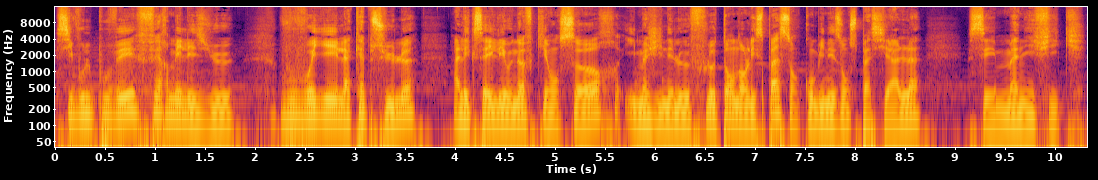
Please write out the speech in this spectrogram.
Si vous le pouvez, fermez les yeux. Vous voyez la capsule, Alexei Leonov qui en sort, imaginez-le flottant dans l'espace en combinaison spatiale. C'est magnifique.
